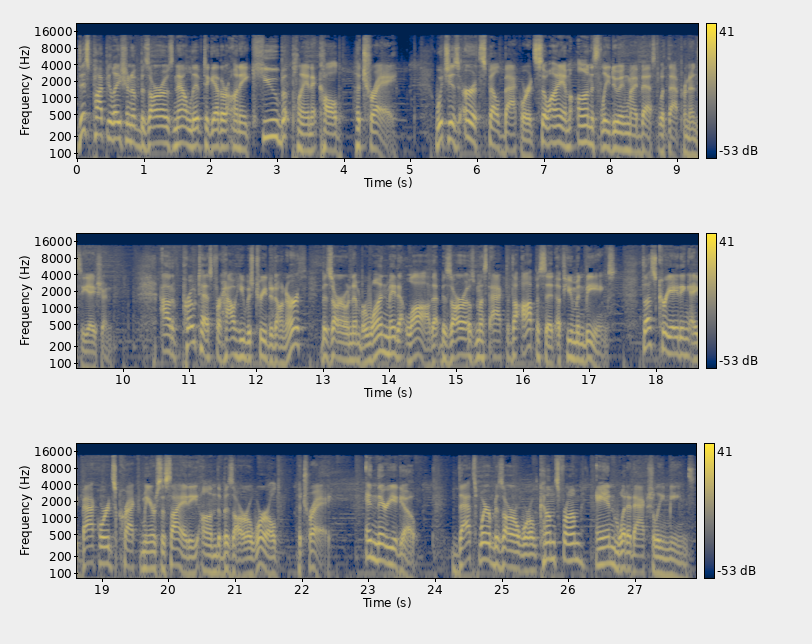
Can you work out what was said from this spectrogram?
This population of Bizarros now live together on a cube planet called Htrae, which is Earth spelled backwards, so I am honestly doing my best with that pronunciation. Out of protest for how he was treated on Earth, Bizarro number one made it law that Bizarros must act the opposite of human beings, thus creating a backwards, cracked mirror society on the Bizarro world, Htrae. And there you go. That's where Bizarro World comes from and what it actually means.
